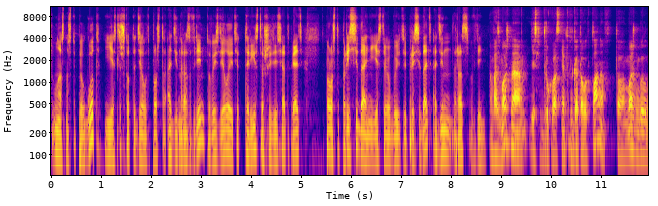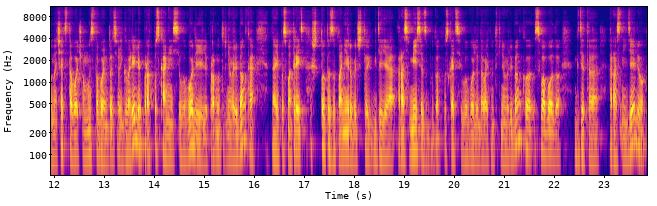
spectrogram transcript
у нас наступил год, и если что-то делать просто один раз в день, то вы сделаете 365 просто приседаний, если вы будете приседать один раз в день. Возможно, если вдруг у вас нет готовых планов, то можно было бы начать с того, о чем мы с тобой, Антон, сегодня говорили, про отпускание силы воли или про внутреннего ребенка, да, и посмотреть, что-то запланировать, что, где я раз в месяц буду отпускать силу воли, давать внутреннему ребенку свободу, где-то раз в неделю,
